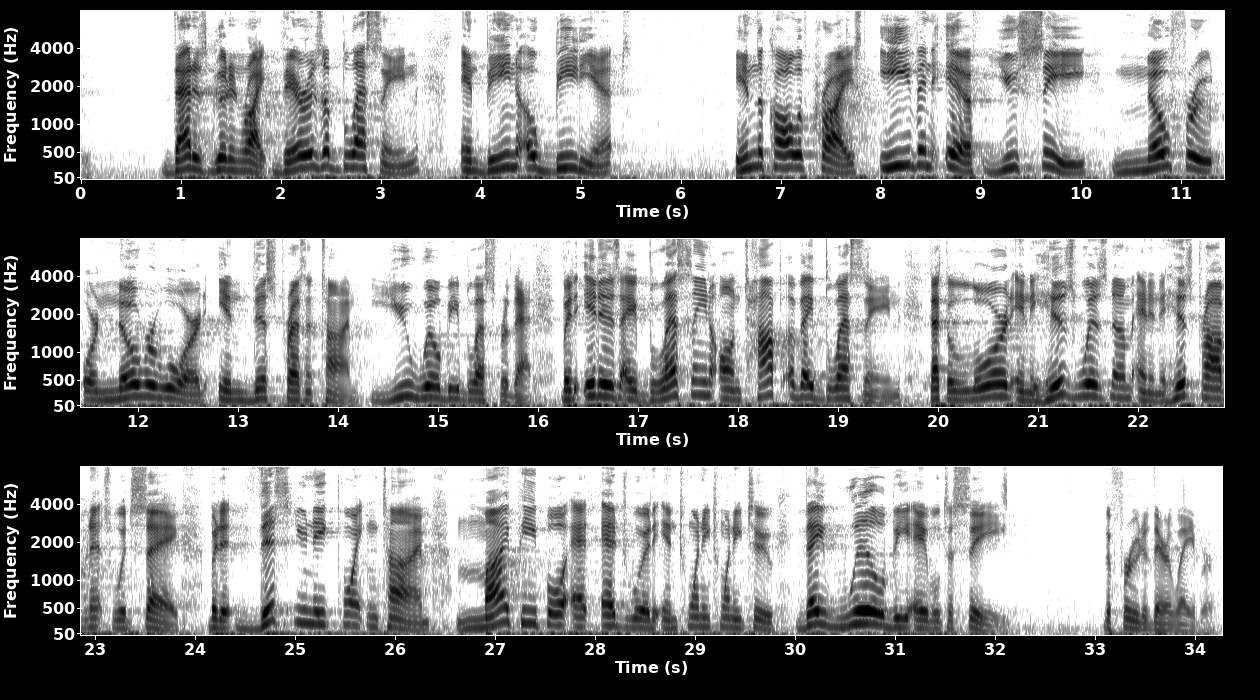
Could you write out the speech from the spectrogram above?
That is good and right. There is a blessing in being obedient in the call of Christ, even if you see no fruit or no reward in this present time. You will be blessed for that. But it is a blessing on top of a blessing that the Lord, in His wisdom and in His providence, would say, But at this unique point in time, my people at Edgewood in 2022, they will be able to see the fruit of their labor.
